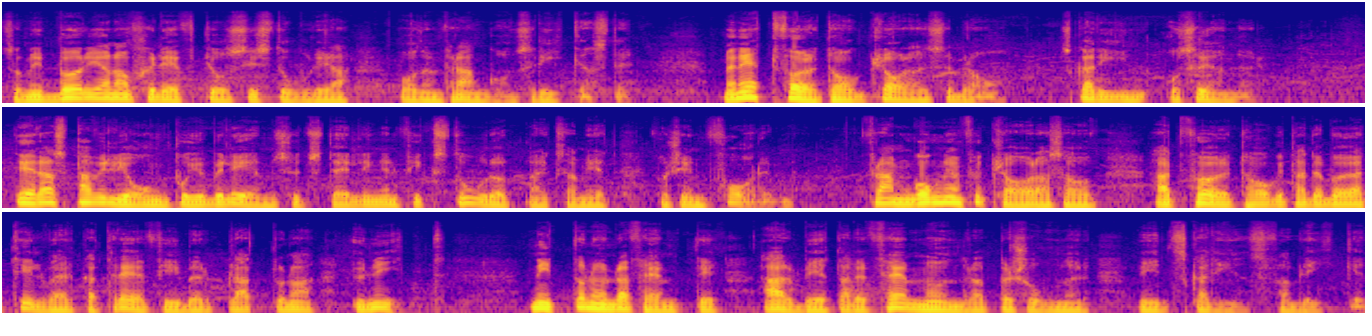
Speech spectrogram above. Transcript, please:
som i början av Skellefteås historia var den framgångsrikaste. Men ett företag klarade sig bra, Skarin och Söner. Deras paviljong på jubileumsutställningen fick stor uppmärksamhet för sin form. Framgången förklaras av att företaget hade börjat tillverka träfiberplattorna Unit. 1950 arbetade 500 personer vid Skarins fabriker.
